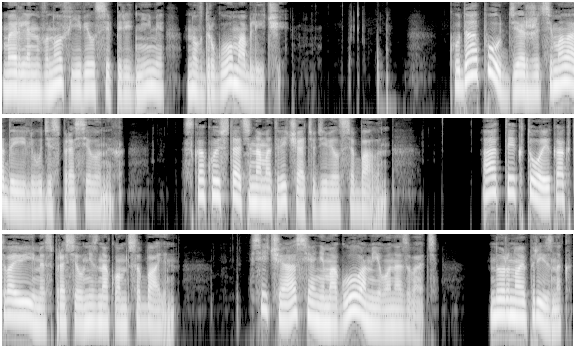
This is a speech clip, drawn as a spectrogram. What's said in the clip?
Мерлин вновь явился перед ними, но в другом обличии. «Куда путь держите, молодые люди?» — спросил он их. «С какой стати нам отвечать?» — удивился Балан. «А ты кто и как твое имя?» — спросил незнакомца Балин. «Сейчас я не могу вам его назвать». «Дурной признак.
